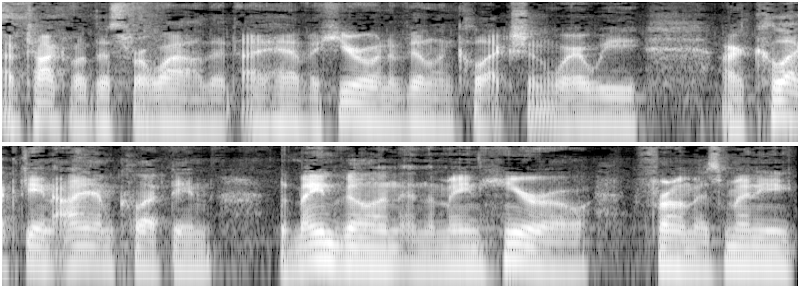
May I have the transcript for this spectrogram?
I've talked about this for a while. That I have a hero and a villain collection where we are collecting. I am collecting the main villain and the main hero from as many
